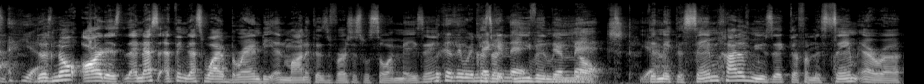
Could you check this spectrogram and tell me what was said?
Not- yeah. there's no artist, and that's I think that's why Brandy and Monica's verses was so amazing Because they were neck they're neck. evenly They're yoked. matched. Yeah. They make the same kind of music. They're from the same era.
